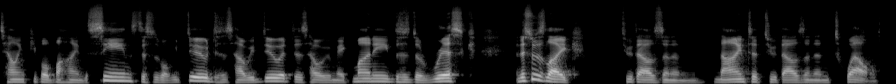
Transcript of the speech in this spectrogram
telling people behind the scenes, this is what we do, this is how we do it, this is how we make money, this is the risk. And this was like 2009 to 2012.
